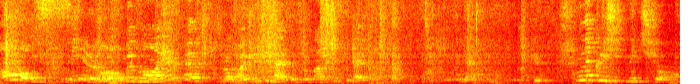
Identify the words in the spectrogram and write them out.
О, сір. Good morning. Е, Проходьте, сідайте, будь ласка, сідайте. Сідайте. Не кажіть нічого.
